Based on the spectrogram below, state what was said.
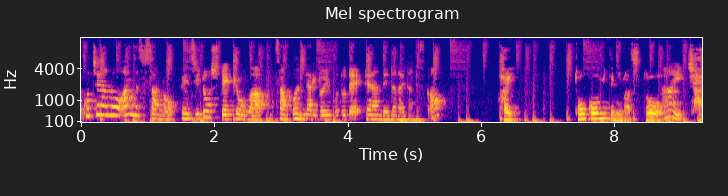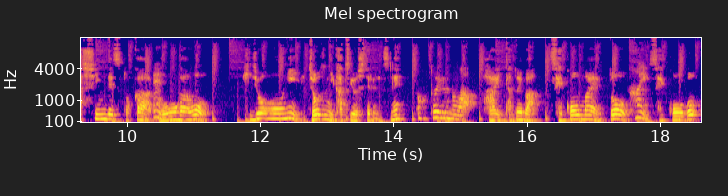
こちらのアイムスさんのページ、どうして今日は参考になるということで選んでいただいたんですか？はい。投稿を見てみますと、はい。写真ですとかええ動画を非常に上手に活用してるんですね。あというのは、はい。例えば、施工前とはい施工後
